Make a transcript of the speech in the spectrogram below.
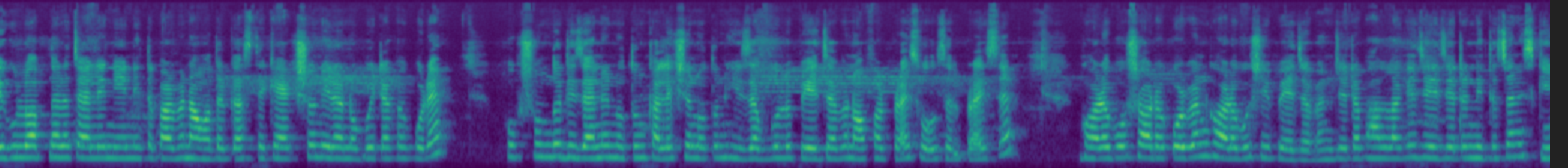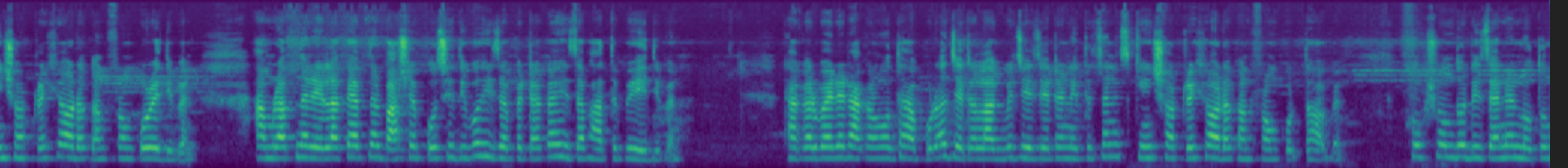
এগুলো আপনারা চাইলে নিয়ে নিতে পারবেন আমাদের কাছ থেকে একশো নিরানব্বই টাকা করে। খুব সুন্দর ডিজাইনের নতুন কালেকশন, নতুন হিজাবগুলো পেয়ে যাবেন অফার প্রাইস, হোলসেল প্রাইসে। ঘরে বসে অর্ডার করবেন, ঘরে বসেই পেয়ে যাবেন। যেটা ভালো লাগে যে যেটা নিতে চান স্ক্রিনশট রেখে অর্ডার কনফার্ম করে দিবেন। আমরা আপনার এলাকায় আপনার বাসায় পৌঁছে দিব, হিজাবের টাকা হিজাব হাতে পেয়ে দিবেন। ঢাকার বাইরে, ঢাকার মধ্যে আপুরা যেটা লাগবে, যে যেটা নিতে চান স্ক্রিনশট রেখে অর্ডার কনফার্ম করতে হবে। খুব সুন্দর ডিজাইনের নতুন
